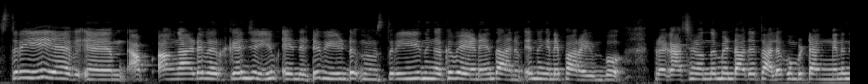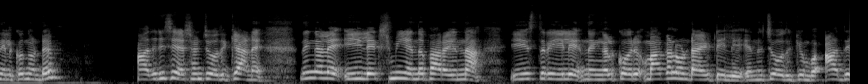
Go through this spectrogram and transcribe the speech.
സ്ത്രീ ഏഹ്, ഏഹ്, അപ്- അങ്ങാടെ വെറുക്കുകയും ചെയ്യും. എന്നിട്ട് വീണ്ടും സ്ത്രീ നിങ്ങൾക്ക് വേണേ താനും എന്നിങ്ങനെ പറയുമ്പോൾ പ്രകാശനൊന്നും മിണ്ടാതെ തല കുമ്പിട്ട് അങ്ങനെ നിൽക്കുന്നുണ്ട്. അതിനുശേഷം ചോദിക്കാണ് നിങ്ങൾ ഈ ലക്ഷ്മി എന്ന് പറയുന്ന ഈ സ്ത്രീയിൽ നിങ്ങൾക്കൊരു മകൾ ഉണ്ടായിട്ടില്ലേ എന്ന് ചോദിക്കുമ്പോൾ അത്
